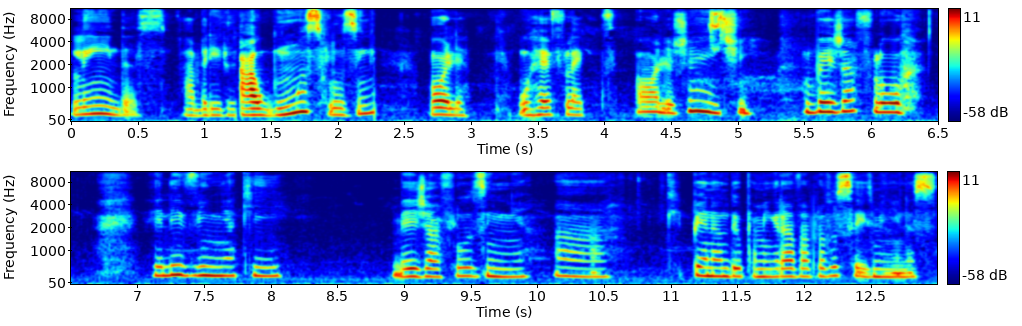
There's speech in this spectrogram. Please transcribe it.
lindas. Abriram algumas florzinhas. Olha, o reflexo. Olha, gente, o beija-flor. Ele vinha aqui beijar a florzinha. Ah, que pena não deu para me gravar para vocês, meninas.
